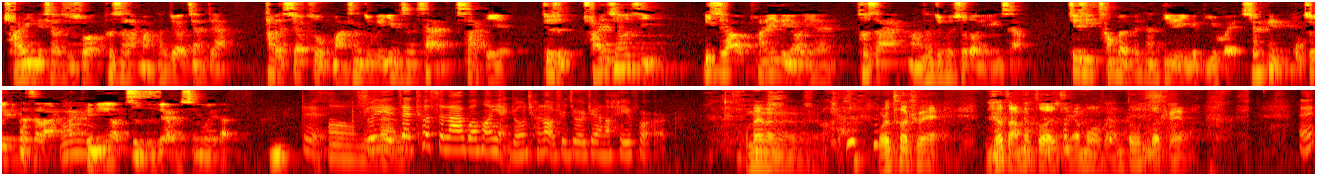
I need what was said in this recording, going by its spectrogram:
传一个消息说特斯拉马上就要降价，它的销售马上就会应声下下跌。就是传消息，你只要传一个谣言，特斯拉马上就会受到影响，这是成本非常低的一个诋毁，所以 所以特斯拉它肯定要制止这样的行为的。嗯，对，所以在特斯拉官方眼中，陈老师就是这样的黑粉儿。没有没有没有没有，我是特吹。你说咱们做节目，咱都特吹了。哎，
